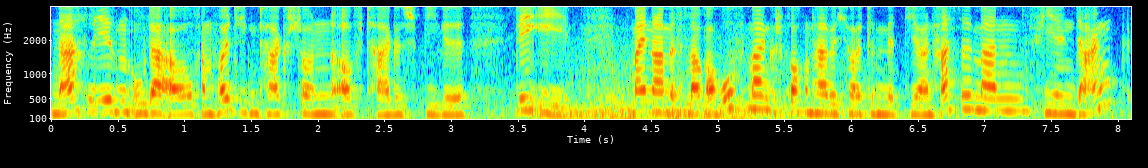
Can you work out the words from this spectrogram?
nachlesen oder auch am heutigen Tag schon auf tagesspiegel.de. Mein Name ist Laura Hofmann. Gesprochen habe ich heute mit Jörn Hasselmann. Vielen Dank.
